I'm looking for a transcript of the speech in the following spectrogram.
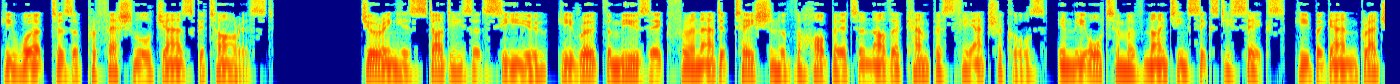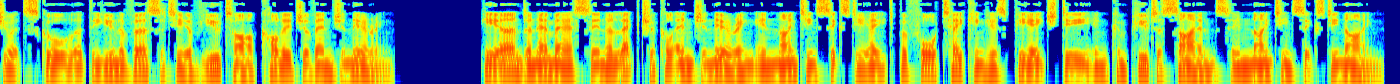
he worked as a professional jazz guitarist. During his studies at CU, he wrote the music for an adaptation of The Hobbit and other campus theatricals. In the autumn of 1966, he began graduate school at the University of Utah College of Engineering. He earned an MS in electrical engineering in 1968 before taking his PhD in computer science in 1969.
